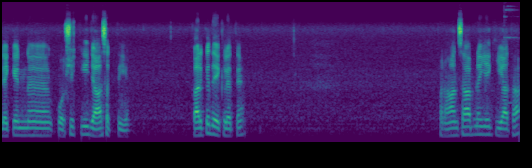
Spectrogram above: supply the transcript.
लेकिन कोशिश की जा सकती है। करके देख लेते हैं। फरहान साहब ने ये किया था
